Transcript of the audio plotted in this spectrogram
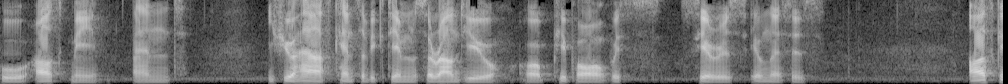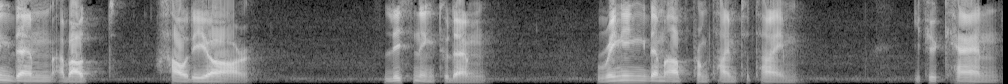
who ask me, and if you have cancer victims around you or people with serious illnesses, asking them about how they are, listening to them, ringing them up from time to time, if you can,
